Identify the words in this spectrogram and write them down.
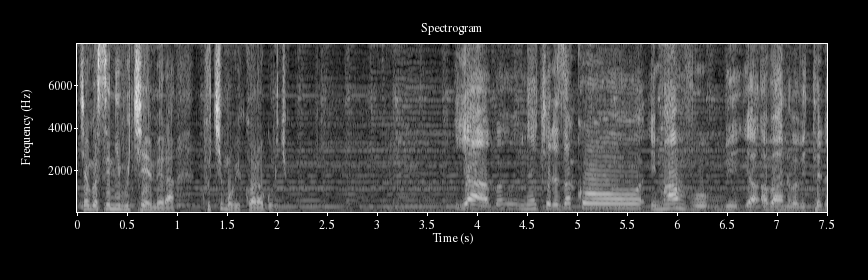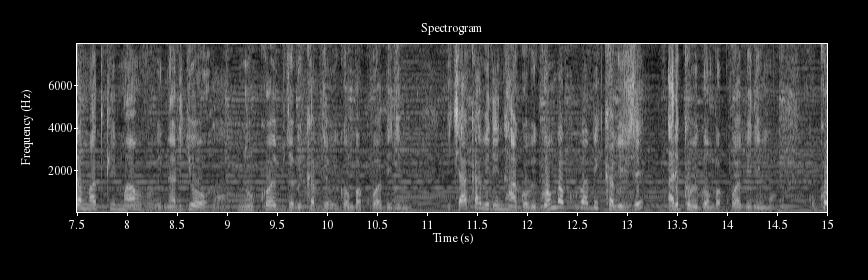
cyangwa se niba ucyemera kuki mubikora gutyo? Ntekereza ko impamvu abantu babitega amatwi impamvu binaryoha ni uko ibyo bikabyo bigomba kuba birimo. Icya kabiri ntabwo bigomba kuba bikabije ariko bigomba kuba birimo. Kuko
